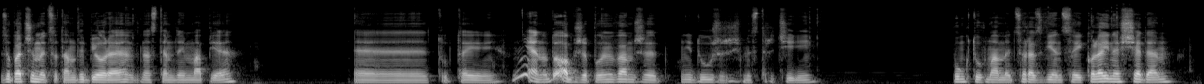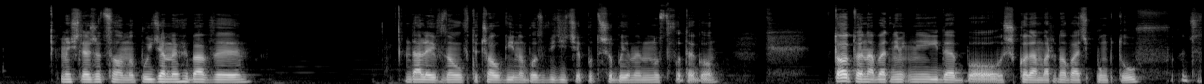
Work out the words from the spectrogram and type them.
Zobaczymy, co tam wybiorę w następnej mapie. Eee, tutaj. Nie, no dobrze, powiem wam, że niedużo żeśmy stracili. Punktów mamy coraz więcej. Kolejne 7. Myślę, że co? No pójdziemy chyba w. Dalej znowu w te czołgi, no bo widzicie, potrzebujemy mnóstwo tego. To to nawet nie, nie idę, bo szkoda marnować punktów. Znaczy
